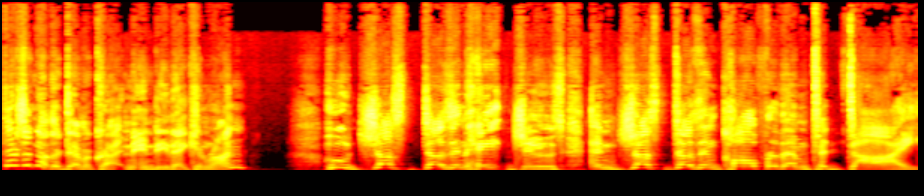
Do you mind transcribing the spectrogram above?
There's another Democrat in Indy they can run who just doesn't hate Jews and just doesn't call for them to die,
